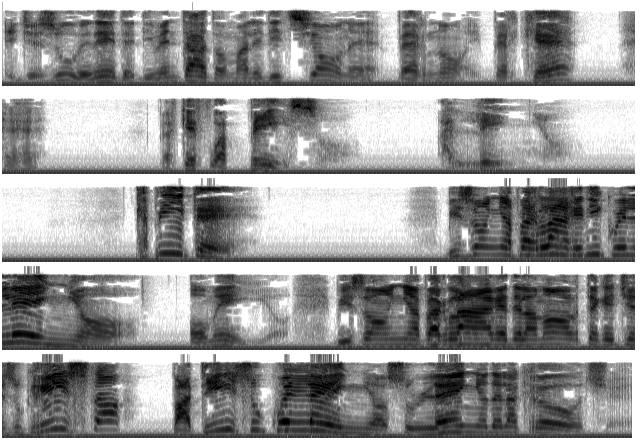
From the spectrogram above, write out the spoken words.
e Gesù, vedete, è diventato maledizione per noi. Perché? Eh, perché fu appeso al legno. Capite? Bisogna parlare di quel legno, o meglio, bisogna parlare della morte che Gesù Cristo patì su quel legno, sul legno della croce.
